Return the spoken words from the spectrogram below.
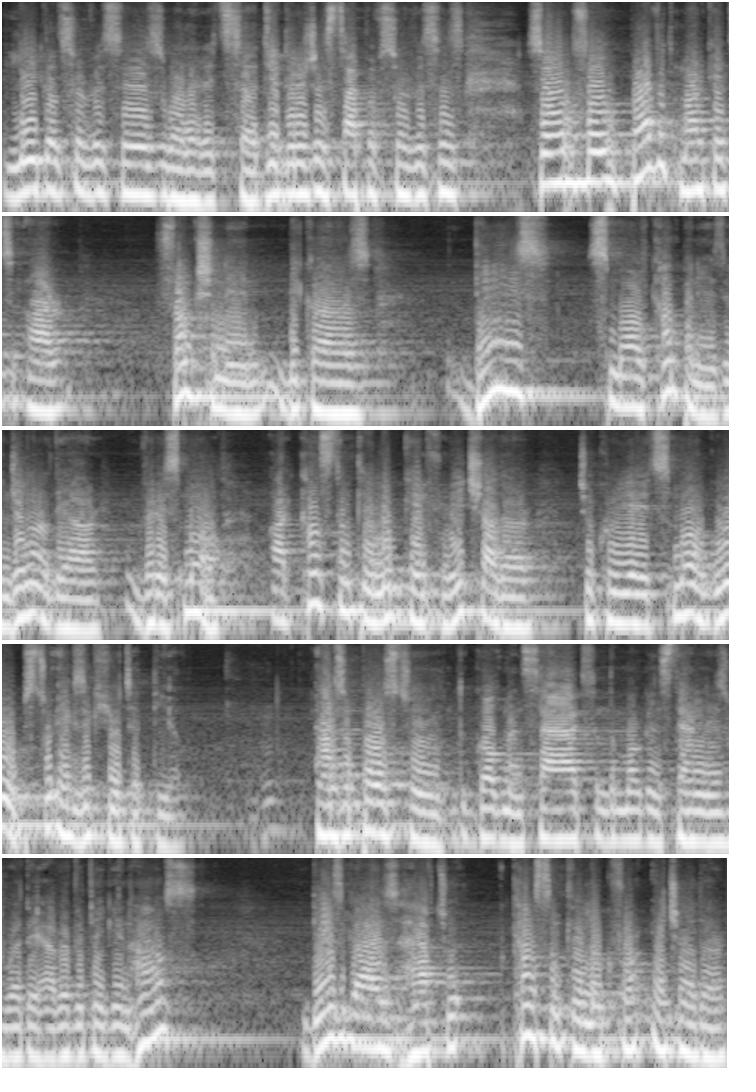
legal services, whether it's uh, due diligence type of services. So, so private markets are functioning because these small companies, in general they are very small, are constantly looking for each other to create small groups to execute a deal. Mm-hmm. As opposed to the Goldman Sachs and the Morgan Stanleys where they have everything in-house, these guys have to constantly look for each other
